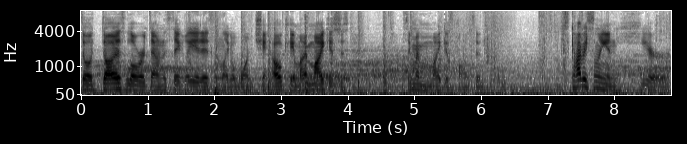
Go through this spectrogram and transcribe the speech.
so it does lower it down. Mistakenly, it isn't like a one chance. Okay, my mic is just. I think my mic is haunted. There's gotta be something in here.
